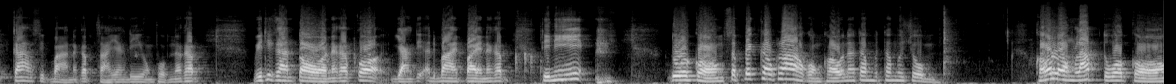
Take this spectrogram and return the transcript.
190 บาทนะครับ สายอย่างดีของผมนะครับ วิธีการต่อนะครับก็อย่างที่อธิบายไปนะครับ ทีนี้ตัวของสเปคคร่าวๆของเขานะท่านท่านผู้ชมเขารองรับตัวของ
